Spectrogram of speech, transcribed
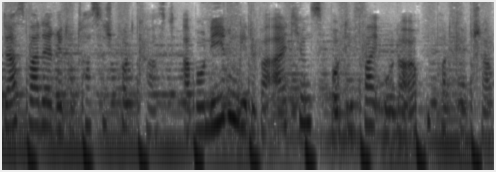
Das war der Retrotastisch Podcast. Abonnieren geht über iTunes, Spotify oder euren Podcatcher.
